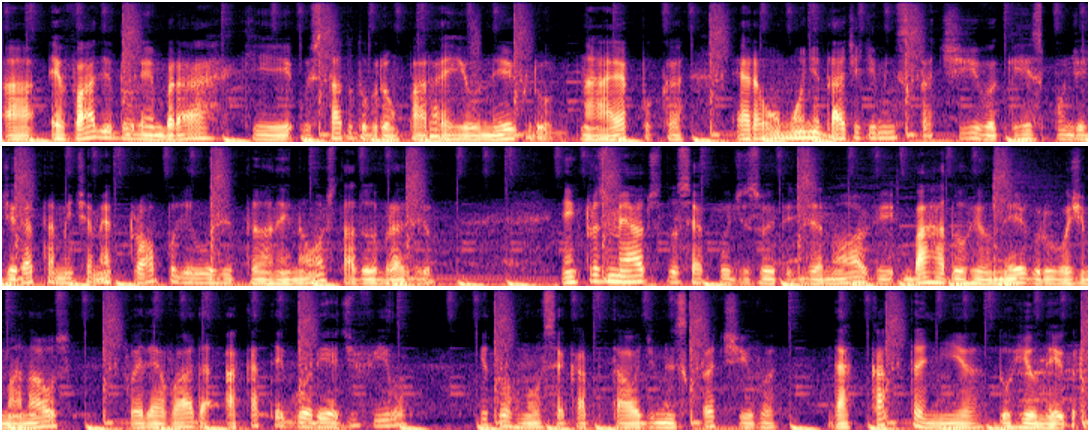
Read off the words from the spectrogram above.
Ah, é válido lembrar que o estado do Grão-Pará e Rio Negro, na época, era uma unidade administrativa que respondia diretamente à metrópole lusitana e não ao estado do Brasil. Entre os meados do século XVIII e XIX, Barra do Rio Negro, hoje Manaus, foi elevada à categoria de vila e tornou-se a capital administrativa da Capitania do Rio Negro.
